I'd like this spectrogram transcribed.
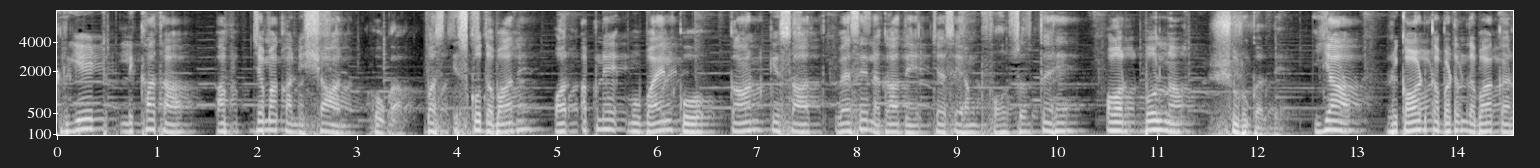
क्रिएट लिखा था, अब जमा का निशान होगा। बस इसको दबा दें और अपने मोबाइल को कान के साथ वैसे लगा दें जैसे हम फ़ोन सुनते हैं और बोलना शुरू कर दें। या रिकॉर्ड का बटन दबाकर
